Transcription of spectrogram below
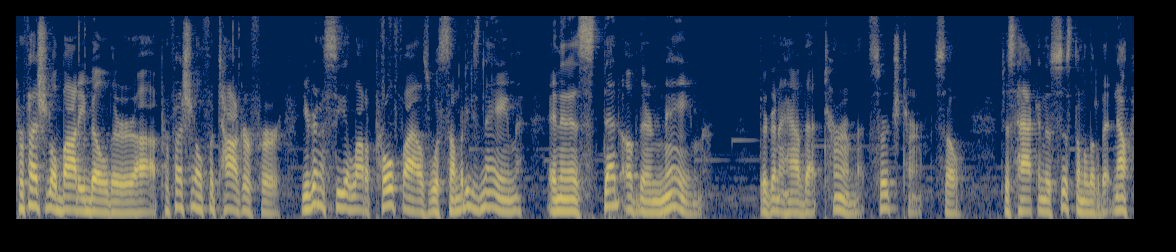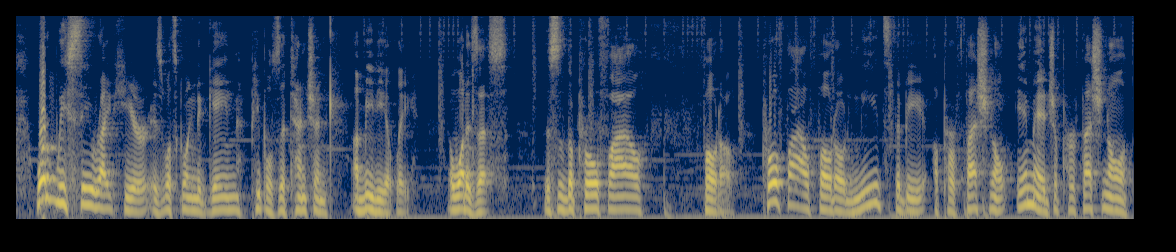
professional bodybuilder, uh, professional photographer. You're gonna see a lot of profiles with somebody's name, and then instead of their name, they're gonna have that term, that search term. So just hacking the system a little bit. Now, what we see right here is what's going to gain people's attention immediately. What is this? This is the profile photo. Profile photo needs to be a professional image, a professional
